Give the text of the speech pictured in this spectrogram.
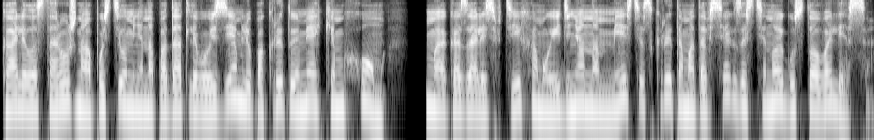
Калил осторожно опустил меня на податливую землю, покрытую мягким мхом. Мы оказались в тихом, уединенном месте, скрытом ото всех за стеной густого леса.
